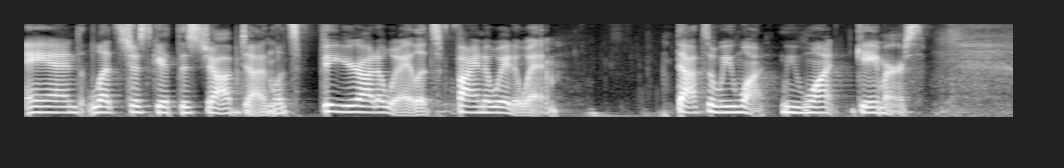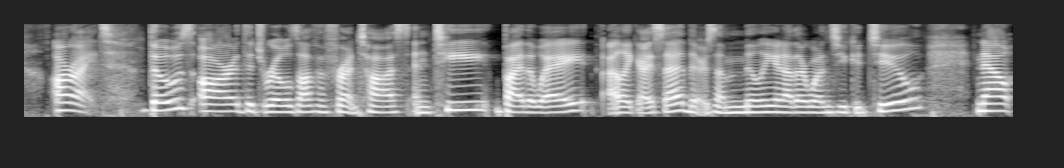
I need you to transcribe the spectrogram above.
and let's just get this job done. Let's figure out a way. Let's find a way to win. That's what we want. We want gamers. All right, those are the drills off of front toss and tee. By the way, uh, like I said, there's a million other ones you could do. Now,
